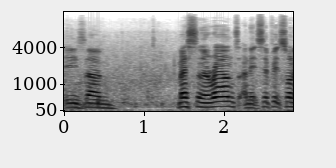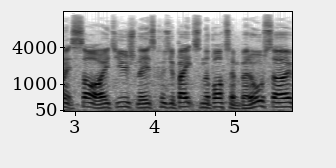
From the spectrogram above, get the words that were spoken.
is um, messing around and it's if it's on its side, usually it's because your bait's on the bottom. But also,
